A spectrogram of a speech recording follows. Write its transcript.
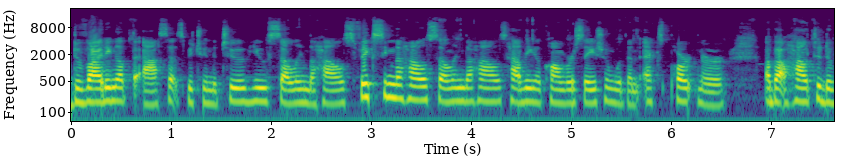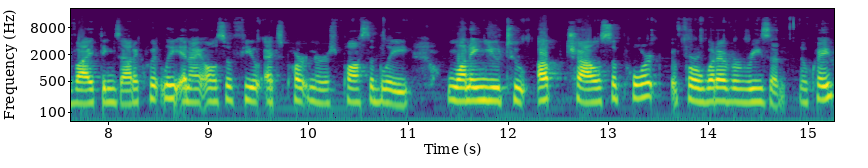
dividing up the assets between the two of you, selling the house, fixing the house, selling the house, having a conversation with an ex partner about how to divide things adequately. And I also feel ex partners possibly wanting you to up child support for whatever reason. Okay.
